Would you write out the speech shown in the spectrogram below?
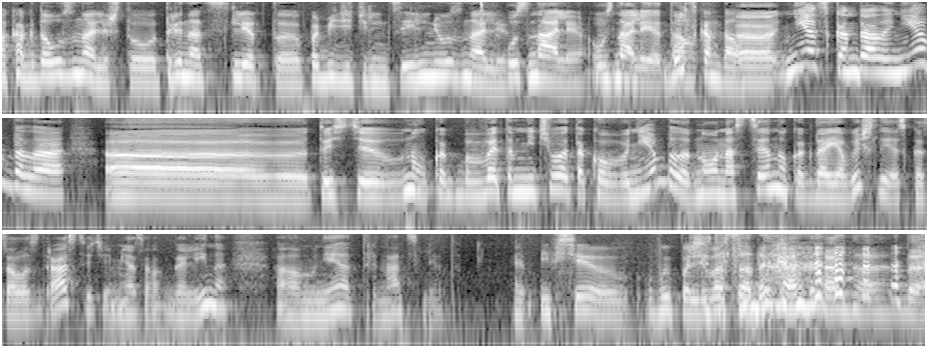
А когда узнали, что 13 лет э, победительницы, или не узнали? Узнали, узнали. Был Там, скандал? Э, нет, скандала не было. Э, то есть, ну, как бы в этом ничего такого не было. Но на сцену, когда я вышла, я сказала, здравствуйте, меня зовут Галина, э, мне 13 лет. И все выпали в осадок. Да, да, да, да.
